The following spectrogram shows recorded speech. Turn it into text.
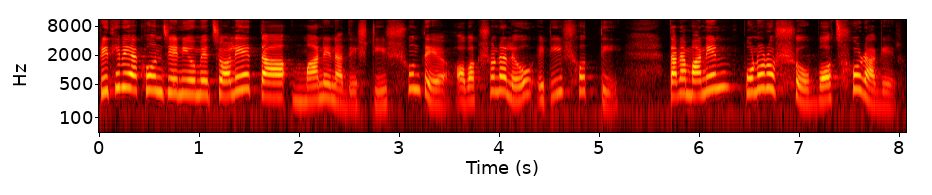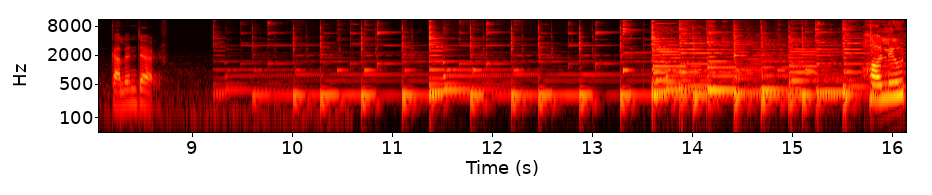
পৃথিবী এখন যে নিয়মে চলে তা মানে না দেশটি। শুনতে অবাক শোনালেও এটি সত্যি। তারা মানেন পনেরোশো বছর আগের ক্যালেন্ডার। হলিউড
